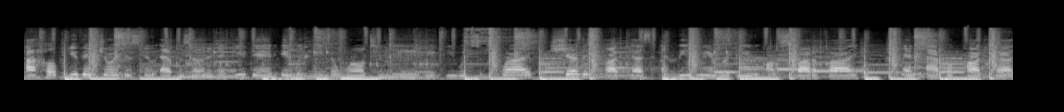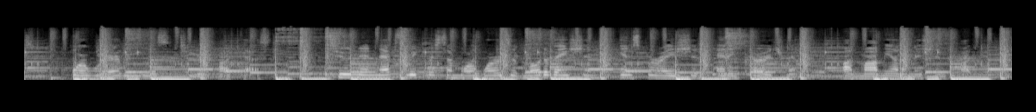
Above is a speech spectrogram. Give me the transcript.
I hope you've enjoyed this new episode, and if you did, it would mean the world to me if you would subscribe, share this podcast, and leave me a review on Spotify and Apple Podcasts or wherever you listen to your podcast. Tune in next week for some more words of motivation, inspiration, and encouragement on Mami on a Mission podcast.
